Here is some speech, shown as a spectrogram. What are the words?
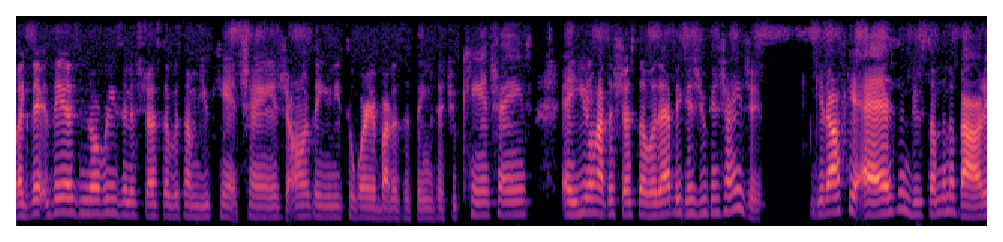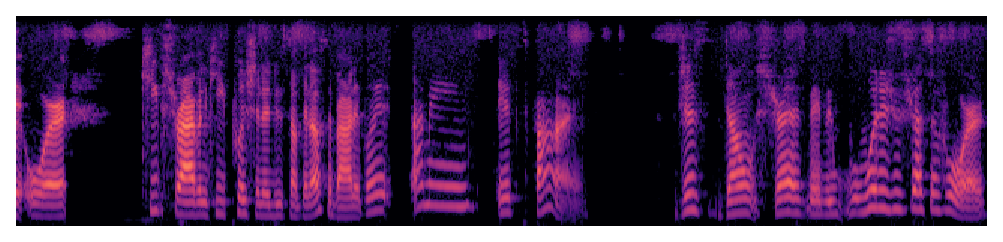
Like there, there's no reason to stress over something you can't change. The only thing you need to worry about is the things that you can change, and you don't have to stress over that because you can change it. Get off your ass and do something about it, or keep striving, keep pushing to do something else about it. But I mean, it's fine. Just don't stress, baby. What is you stressing for?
